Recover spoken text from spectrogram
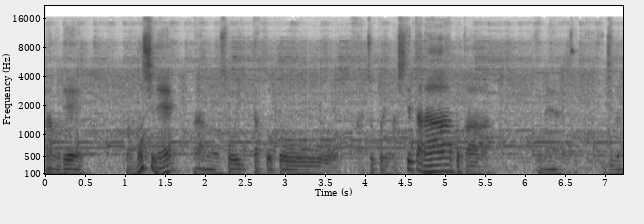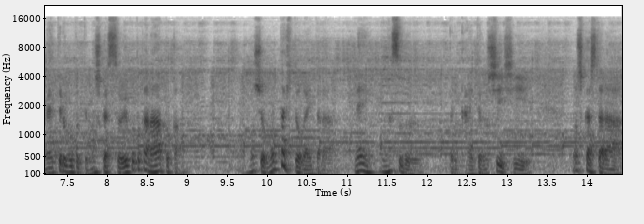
うん、なので、まあ、もしねあのそういったことをちょっと今してたなとか、ね、自分がやってることってもしかしてそういうことかなとかもし思った人がいたらね今すぐぱり変えてほしいしもしかしたら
